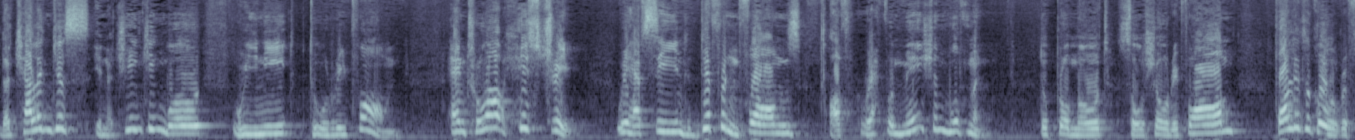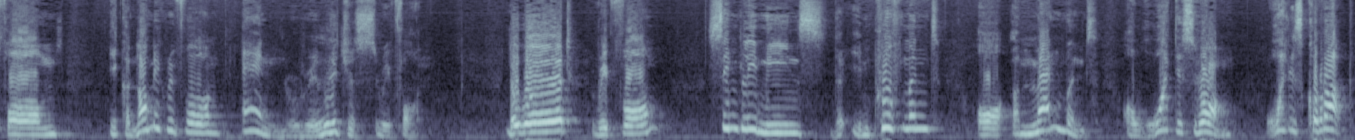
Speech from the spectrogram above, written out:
the challenges in a changing world, we need to reform. And throughout history, we have seen different forms of Reformation movement to promote social reform, political reform, economic reform, and religious reform. The word reform simply means the improvement or amendment of what is wrong, what is corrupt,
